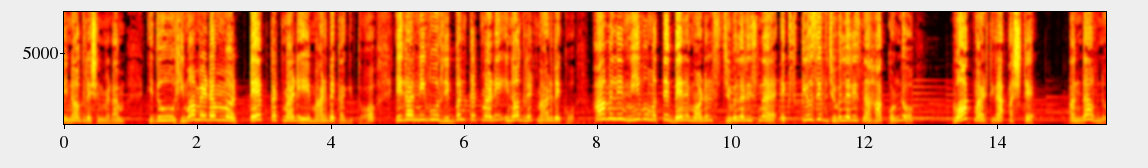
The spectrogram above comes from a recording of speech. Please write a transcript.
ಇನಾಗ್ರೇಷನ್ ಮೇಡಮ್ ಇದು ಹಿಮಾ ಮೇಡಮ್ ಟೇಪ್ ಕಟ್ ಮಾಡಿ ಮಾಡಬೇಕಾಗಿತ್ತು. ಈಗ ನೀವು ರಿಬ್ಬನ್ ಕಟ್ ಮಾಡಿ ಇನಾಗ್ರೇಟ್ ಮಾಡಬೇಕು. ಆಮೇಲೆ ನೀವು ಮತ್ತೆ ಬೇರೆ ಮಾಡೆಲ್ಸ್ ಜ್ಯುವೆಲರೀಸ್ನ ಎಕ್ಸ್ಕ್ಲೂಸಿವ್ ಜ್ಯುವೆಲರೀಸ್ನ ಹಾಕ್ಕೊಂಡು ವಾಕ್ ಮಾಡ್ತೀರಾ ಅಷ್ಟೇ, ಅಂದ ಅವನು.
